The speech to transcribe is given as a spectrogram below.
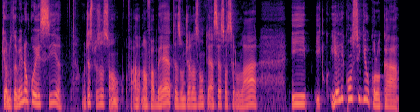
que eu também não conhecia, onde as pessoas são analfabetas, onde elas não têm acesso ao celular. E, e, e ele conseguiu colocar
